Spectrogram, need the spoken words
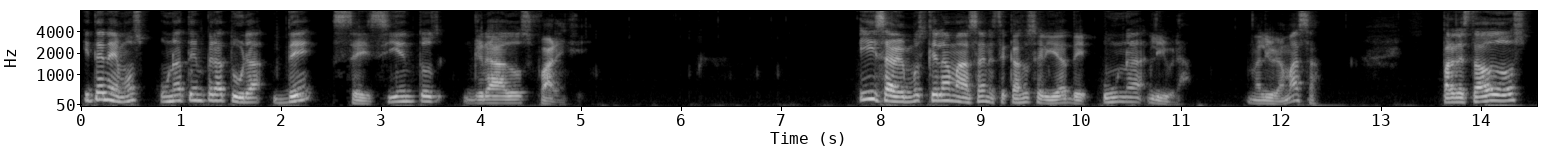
y tenemos una temperatura de 600 grados Fahrenheit. Y sabemos que la masa en este caso sería de una libra, una libra masa. Para el estado 2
